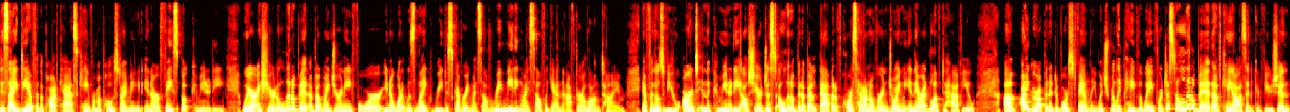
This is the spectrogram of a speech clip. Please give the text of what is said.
this idea for the podcast came from a post I made in our Facebook community where I shared a little bit about my journey for, you know, what it was like rediscovering myself, re-meeting myself again after a long time. Now, for those of you who aren't in the community, I'll share just a little bit about that, but of course, head on over and join me in there. I'd love to have you. Um, I grew up in a divorced family, which really paved the way for just a little bit of chaos and confusion.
